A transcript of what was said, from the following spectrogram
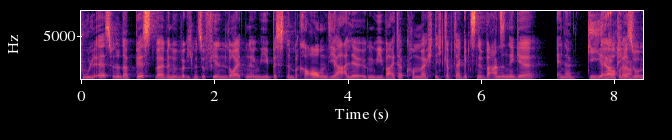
cool ist, wenn du da bist, weil wenn du wirklich mit so vielen Leuten irgendwie bist im Raum, die ja alle irgendwie weiterkommen möchten, ich glaube, da gibt es eine wahnsinnige Energie Ja, auch klar. oder so,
